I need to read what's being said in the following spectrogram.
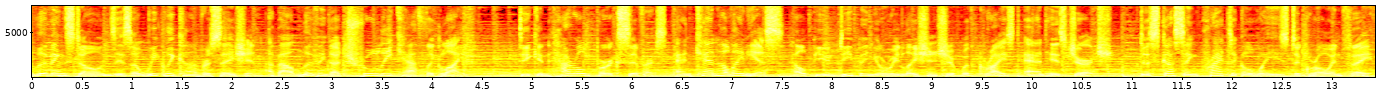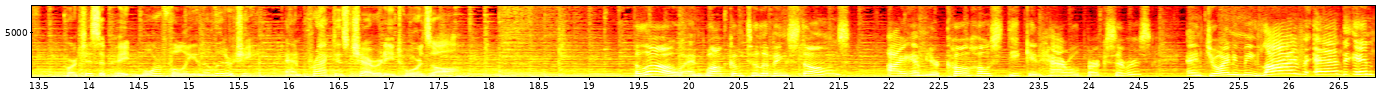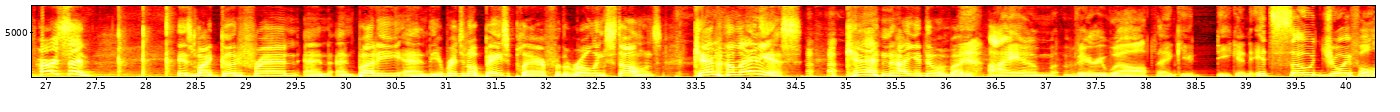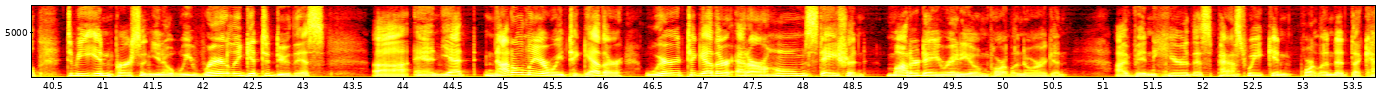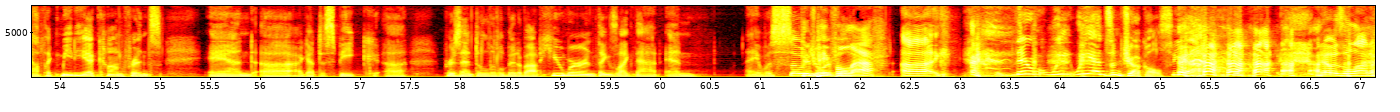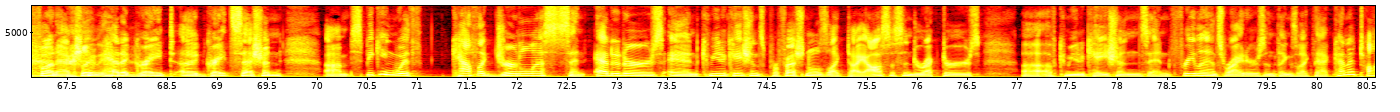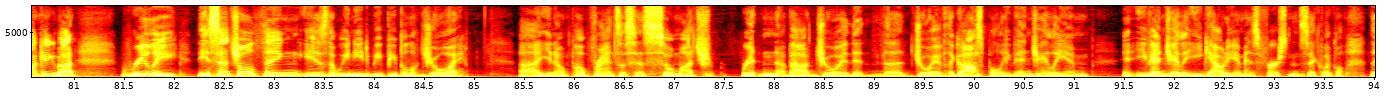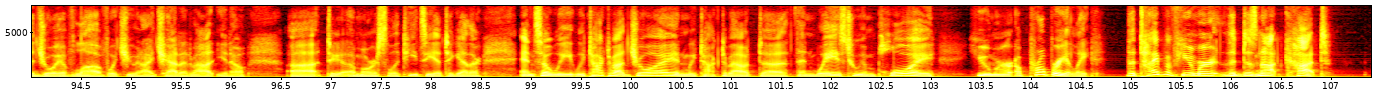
Living Stones is a weekly conversation about living a truly Catholic life. Deacon Harold Burke Sivers and Ken Hallenius help you deepen your relationship with Christ and His church, discussing practical ways to grow in faith, participate more fully in the liturgy, and practice charity towards all. Hello, and welcome to Living Stones. I am your co host, Deacon Harold Burke Sivers, and joining me live and in person is my good friend and, and buddy and the original bass player for the Rolling Stones, Ken Hallenius. Ken, how you doing, buddy? I am very well, thank you, Deacon. It's so joyful to be in person. You know, we rarely get to do this. Uh, and yet, not only are we together, we're together at our home station, Mater Dei Radio in Portland, Oregon. I've been here this past week in Portland at the Catholic Media Conference, and uh, I got to speak, uh, present a little bit about humor and things like that. And it was so Did joyful. people laugh? Uh, there we, we had some chuckles. Yeah, it was a lot of fun. Actually, we had a great a great session, um, speaking with Catholic journalists and editors and communications professionals like diocesan directors uh, of communications and freelance writers and things like that. Kind of talking about really the essential thing is that we need to be people of joy. Uh, you know, Pope Francis has so much written about joy that the joy of the gospel, Evangelium, Evangelii Gaudium, his first encyclical, the joy of love, which you and I chatted about, you know, uh, to Amoris Laetitia together, and so we we talked about joy and we talked about uh, then ways to employ humor appropriately, the type of humor that does not cut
